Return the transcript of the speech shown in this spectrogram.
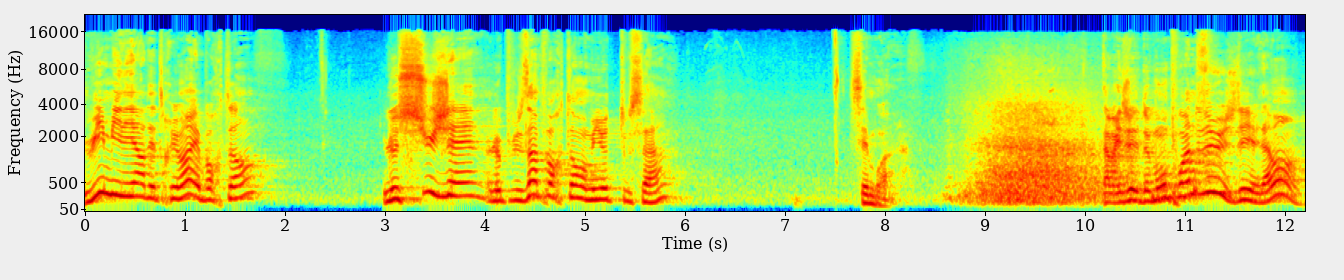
8 milliards d'êtres humains et pourtant le sujet le plus important au milieu de tout ça, c'est moi. Non, mais de mon point de vue, je dis évidemment.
